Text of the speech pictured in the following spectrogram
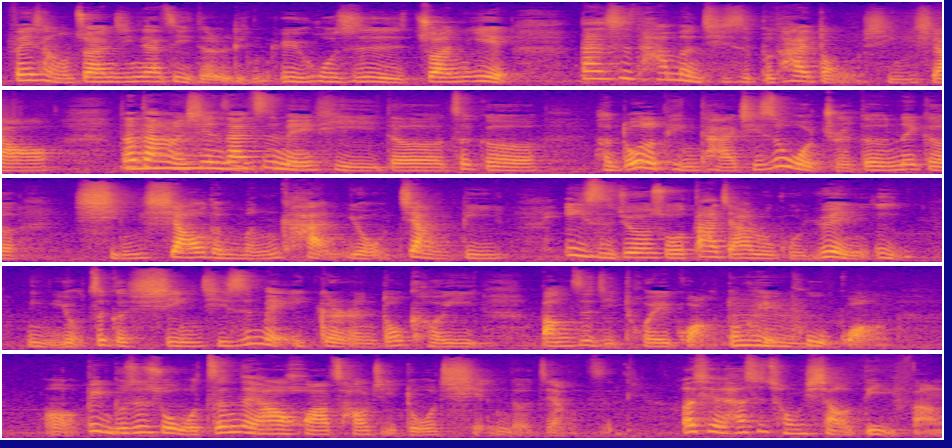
非常专精在自己的领域或是专业，但是他们其实不太懂行销。那当然，现在自媒体的这个很多的平台，其实我觉得那个行销的门槛有降低，意思就是说，大家如果愿意，你有这个心，其实每一个人都可以帮自己推广，都可以曝光。哦，并不是说我真的要花超级多钱的这样子，而且它是从小地方、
